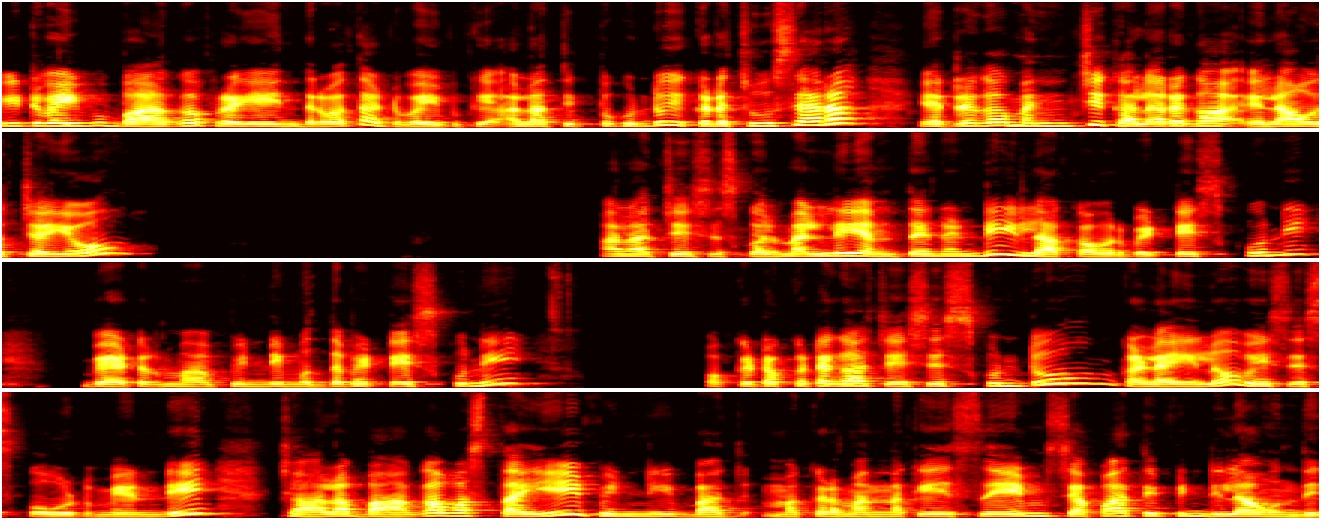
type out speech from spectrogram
ఇటువైపు బాగా ఫ్రై అయిన తర్వాత అటువైపుకి అలా తిప్పుకుంటూ ఇక్కడ చూసారా? ఎర్రగా మంచి కలర్గా ఎలా వచ్చాయో? అలా చేసేసుకోవాలి. మళ్ళీ ఎంతేనండి ఇలా కవర్ పెట్టేసుకుని బ్యాటర్ మా పిండి ముద్ద పెట్టేసుకుని ఒక్కటొక్కటగా చేసేసుకుంటూ కళాయిలో వేసేసుకోవటమే అండి. చాలా బాగా వస్తాయి. పిండి బజ్ అక్కడ మనకి సేమ్ చపాతీ పిండిలా ఉంది.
